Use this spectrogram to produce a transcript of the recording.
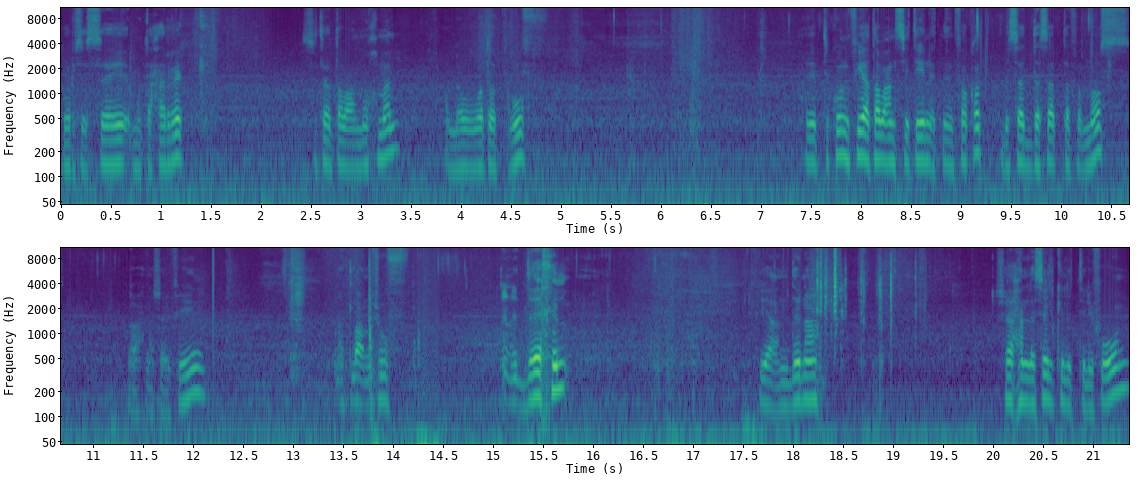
كرسي السايق متحرك. ستة طبعا مخمل اللي هو waterproof هي بتكون فيها طبعا سيتين اتنين فقط بسدة ثابتة في النص. لو إحنا شايفين. نطلع نشوف من الداخل. في عندنا شاحن لاسلكي للتليفون.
